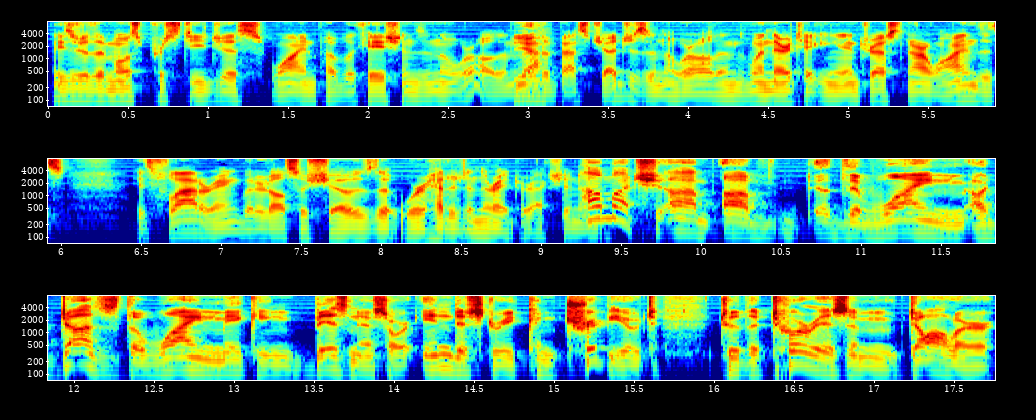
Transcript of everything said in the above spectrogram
These are the most prestigious wine publications in the world, and yeah. they're the best judges in the world. And when they're taking interest in our wines, it's it's flattering, but it also shows that we're headed in the right direction. How much um, of the wine, or does the winemaking business or industry contribute to the tourism dollar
